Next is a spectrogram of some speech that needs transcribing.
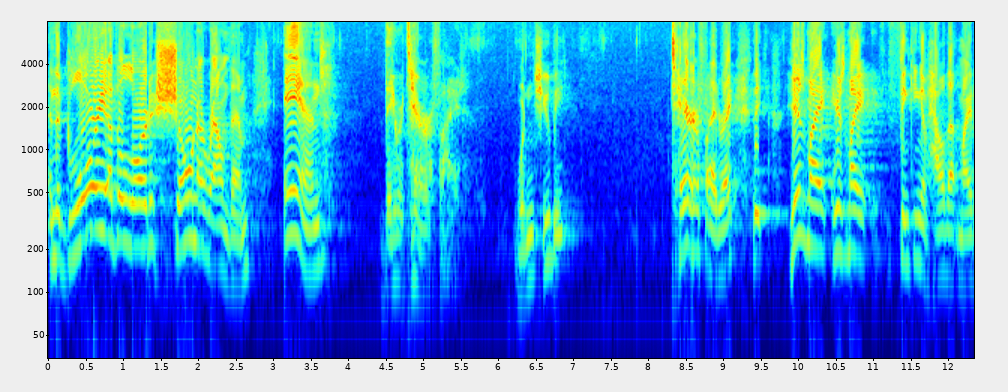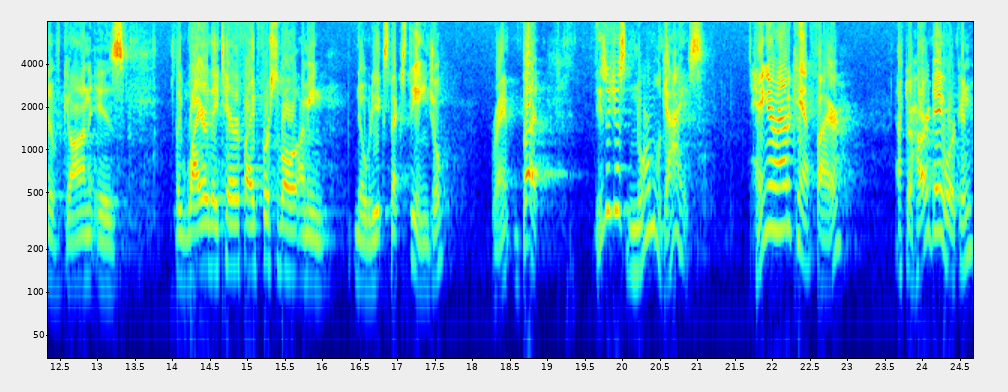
and the glory of the Lord shone around them, and they were terrified. Wouldn't you be? Terrified, right? Here's my, here's my thinking of how that might have gone is like, why are they terrified? First of all, I mean, nobody expects the angel, right? But these are just normal guys hanging around a campfire after a hard day working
